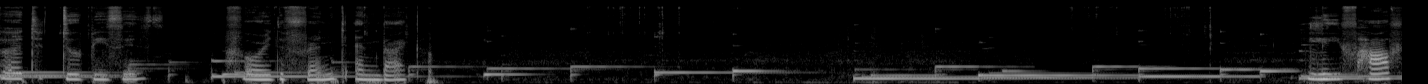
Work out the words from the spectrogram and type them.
Cut two pieces for the front and back. Half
